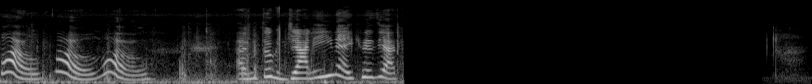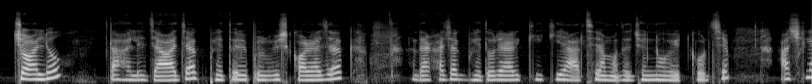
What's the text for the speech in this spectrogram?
ওয়াও ওয়াও ওয়াও আমি তো জানিই না এখানে যে চলো তাহলে যাওয়া যাক, ভেতরে প্রবেশ করা যাক। দেখা যাক ভেতরে আর কি কি আছে আমাদের জন্য ওয়েট করছে। আসলে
